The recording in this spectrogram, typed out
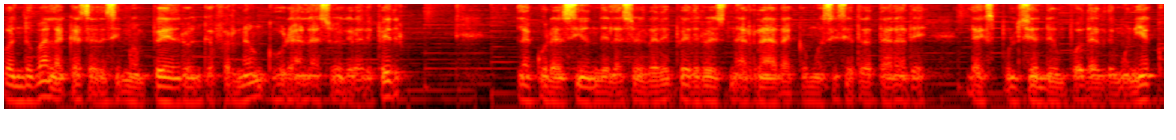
Cuando va a la casa de Simón Pedro en Cafarnaún, cura a la suegra de Pedro. La curación de la suegra de Pedro es narrada como si se tratara de la expulsión de un poder demoníaco.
